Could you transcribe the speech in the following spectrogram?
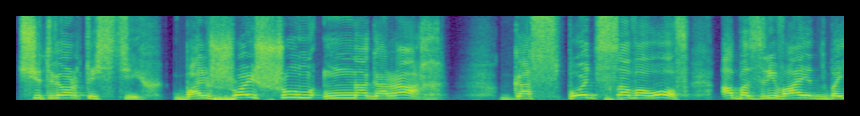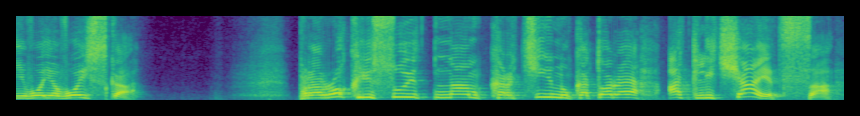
Четвертый стих. Большой шум на горах. Господь Саваоф обозревает боевое войско. Пророк рисует нам картину, которая отличается –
